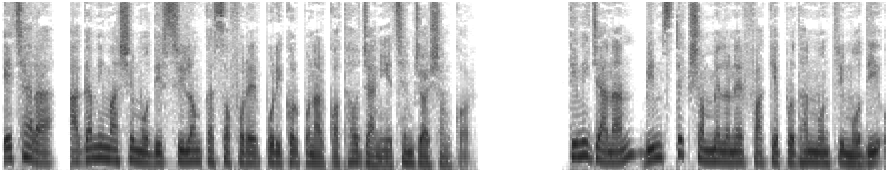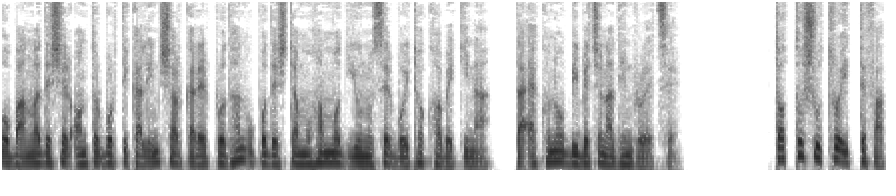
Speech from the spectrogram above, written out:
এছাড়া, আগামী মাসে মোদীর শ্রীলঙ্কা সফরের পরিকল্পনার কথাও জানিয়েছেন জয়শঙ্কর। তিনি জানান, বিমস্টেক সম্মেলনের ফাঁকে প্রধানমন্ত্রী মোদী ও বাংলাদেশের অন্তর্বর্তীকালীন সরকারের প্রধান উপদেষ্টা মুহাম্মদ ইউনুসের বৈঠক হবে কিনা, তা এখনও বিবেচনাধীন রয়েছে। তথ্যসূত্র ইত্তেফাক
